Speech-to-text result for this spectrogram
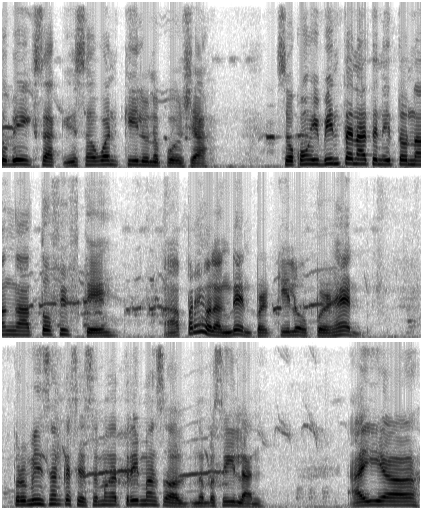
to be exact, isa 1 kilo na po siya. So, kung ibenta natin ito ng ah, 250, ah, pareho lang din, per kilo o per head. Pero minsan kasi sa mga 3 months old na basilan, ay ah,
